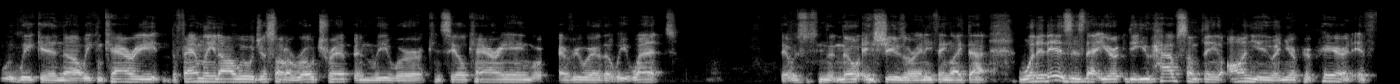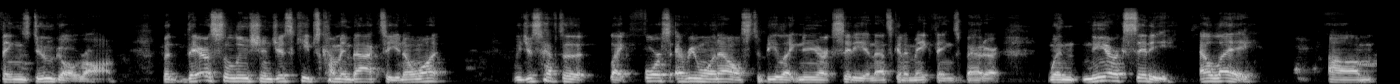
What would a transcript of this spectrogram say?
We, we can uh, we can carry the family and I. We were just on a road trip and we were concealed carrying everywhere that we went. There was no issues or anything like that. What it is is that you're you have something on you and you're prepared if things do go wrong. But their solution just keeps coming back to you know what? We just have to like force everyone else to be like New York City, and that's going to make things better. When New York City, L.A., um,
